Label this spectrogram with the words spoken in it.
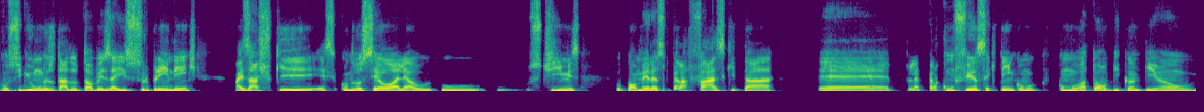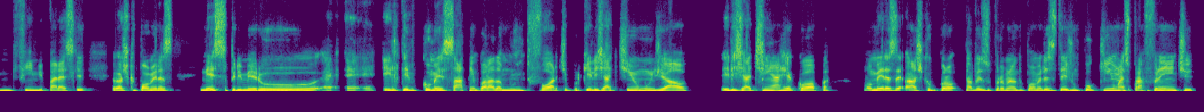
Conseguiu um resultado talvez aí surpreendente, mas acho que quando você olha o, o, os times, o Palmeiras, pela fase que tá, é, pela, pela, confiança que tem como, como atual bicampeão, enfim, me parece que eu acho que o Palmeiras, nesse primeiro, é, é, é ele teve que começar a temporada muito forte, porque ele já tinha o Mundial, ele já tinha a Recopa. Palmeiras, acho que o, talvez o problema do Palmeiras esteja um pouquinho mais para frente,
